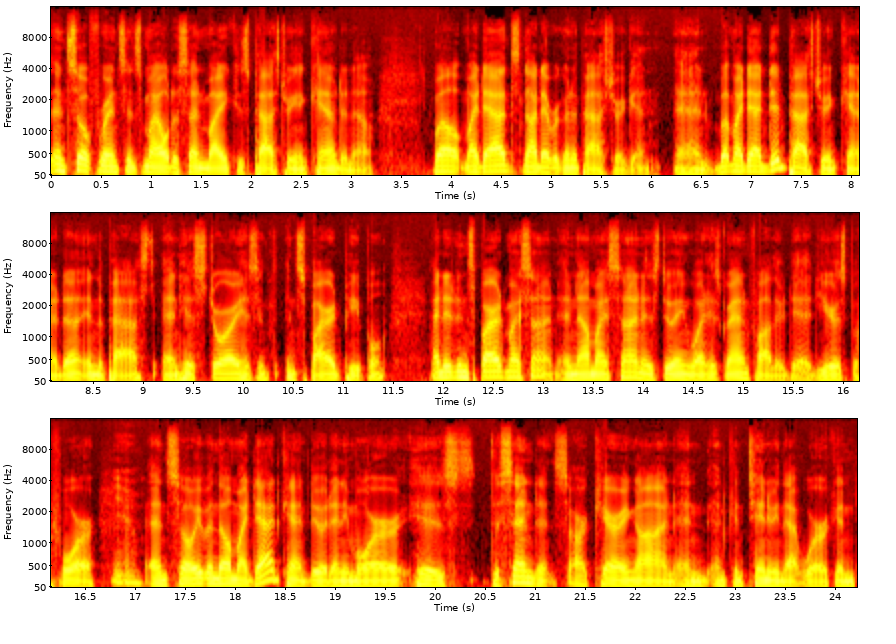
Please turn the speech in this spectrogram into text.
and so. For instance, my oldest son Mike is pastoring in Canada now. Well, my dad's not ever going to pastor again, and but my dad did pastor in Canada in the past, and his story has in- inspired people, and it inspired my son, and now my son is doing what his grandfather did years before, Yeah. and so, even though my dad can't do it anymore, his descendants are carrying on and, and continuing that work. And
